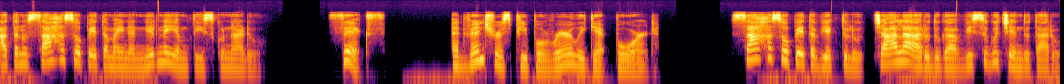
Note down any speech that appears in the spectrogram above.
అతను సాహసోపేతమైన నిర్ణయం తీసుకున్నాడు. Six adventurous people rarely get bored సాహసోపేత వ్యక్తులు చాలా అరుదుగా విసుగు చెందుతారు.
